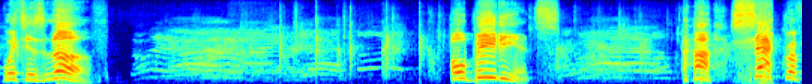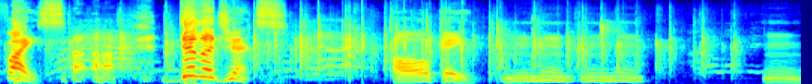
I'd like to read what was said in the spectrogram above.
Which is love, obedience, sacrifice, diligence. Okay. Mm-hmm, mm-hmm. Mm,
